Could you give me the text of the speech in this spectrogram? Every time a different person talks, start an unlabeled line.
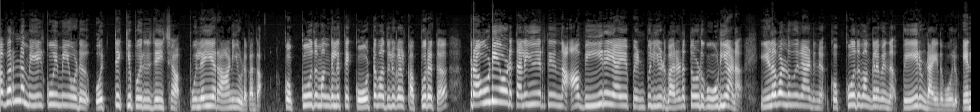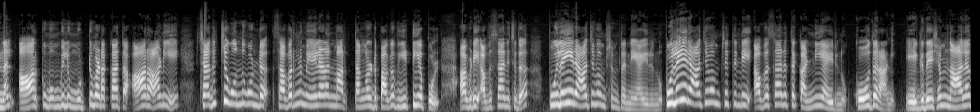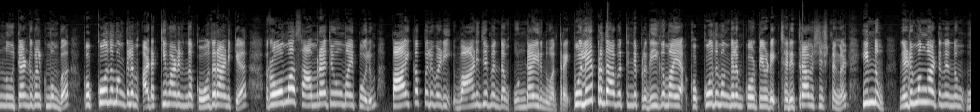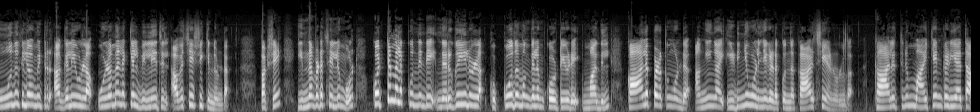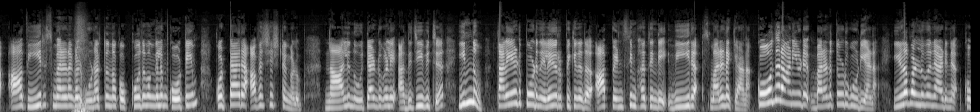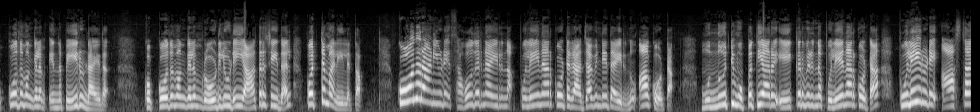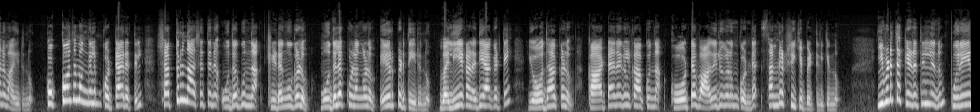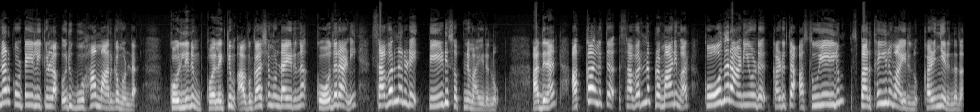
സവർണ മേൽക്കോയ്മയോട് ഒറ്റയ്ക്ക് പൊരുതി ജയിച്ച പുലയ റാണിയുടെ കഥ. കൊക്കോതുമംഗലത്തെ കോട്ടമതിലുകൾക്കപ്പുറത്ത് പ്രൗഢിയോടെ തലയുയർത്തി നിന്ന ആ വീരയായ പെൺപുലിയുടെ ഭരണത്തോടു കൂടിയാണ് ഇളവള്ളുവനാടിന് കൊക്കോതുമംഗലം എന്ന് പേരുണ്ടായത് പോലും എന്നാൽ ആർക്കു മുമ്പിലും മുട്ടുമടക്കാത്ത ആ റാണിയെ ചതിച്ചു കൊന്നുകൊണ്ട് സവർണ മേലാളന്മാർ തങ്ങളുടെ പക വീട്ടിയപ്പോൾ അവിടെ അവസാനിച്ചത് പുലയ രാജവംശം തന്നെയായിരുന്നു. പുലയ രാജവംശത്തിന്റെ അവസാനത്തെ കണ്ണിയായിരുന്നു കോതറാണി. ഏകദേശം നാലാം നൂറ്റാണ്ടുകൾക്ക് മുമ്പ് കൊക്കോതമംഗലം അടക്കി വാണിരുന്ന കോതറാണിക്ക് റോമ സാമ്രാജ്യവുമായി പോലും പായ്ക്കപ്പൽ വഴി വാണിജ്യബന്ധം ഉണ്ടായിരുന്നു അത്രേ. പുലയ പ്രതാപത്തിന്റെ പ്രതീകമായ കൊക്കോതമംഗലം കോട്ടയുടെ ചരിത്രാവശിഷ്ടങ്ങൾ ഇന്നും നെടുമങ്ങാട്ട് നിന്നും മൂന്ന് കിലോമീറ്റർ അകലെയുള്ള ഉഴമലക്കൽ വില്ലേജിൽ അവശേഷിക്കുന്നുണ്ട്. പക്ഷേ ഇന്നവിടെ ചെല്ലുമ്പോൾ കൊറ്റമലക്കുന്നിന്റെ നെറുകയിലുള്ള കൊക്കോതമംഗലം കോട്ടയുടെ മതിൽ കാലപ്പഴക്കം കൊണ്ട് അങ്ങിങ്ങായി ഇടിഞ്ഞു പൊളിഞ്ഞു കിടക്കുന്ന കാഴ്ചയാണുള്ളത്. കാലത്തിനും മായ്ക്കാൻ കഴിയാത്ത ആ വീരസ്മരണകൾ ഉണർത്തുന്ന കൊക്കോതമംഗലം കോട്ടയും കൊട്ടാര അവശിഷ്ടങ്ങളും. നാല് നൂറ്റാണ്ടുകളെ അതിജീവിച്ച് ഇന്നും തലയെടുപ്പോട് നിലയുറപ്പിക്കുന്നത് ആ പെൺസിംഹത്തിന്റെ വീര സ്മരണയ്ക്കാണ് കോതറാണിയുടെ ഭരണത്തോടു കൂടിയാണ് ഇളവള്ളുവനാടിന് കൊക്കോതമംഗലം എന്ന പേരുണ്ടായത്. കൊക്കോതമംഗലം റോഡിലൂടെ യാത്ര ചെയ്താൽ കൊറ്റമലയിലെത്താം. കോതറാണിയുടെ സഹോദരനായിരുന്ന പുലയനാർ കോട്ട രാജാവിന്റെതായിരുന്നു ആ കോട്ട. മുന്നൂറ്റി മുപ്പത്തിയാറ് ഏക്കർ വരുന്ന പുലയനാർ കോട്ട പുലയരുടെ ആസ്ഥാനമായിരുന്നു. കൊക്കോതമംഗലം കൊട്ടാരത്തിൽ ശത്രുനാശത്തിന് ഉതകുന്ന കിടങ്ങുകളും മുതലക്കുളങ്ങളും ഏർപ്പെടുത്തിയിരുന്നു. വലിയ കളരിയാകട്ടെ യോദ്ധാക്കളും കാട്ടാനകൾ കാക്കുന്ന കോട്ടവാതിലുകളും കൊണ്ട് സംരക്ഷിക്കപ്പെട്ടിരിക്കുന്നു. ഇവിടുത്തെ കിണറ്റിൽ നിന്നും പുലയനാർ കോട്ടയിലേക്കുള്ള ഒരു ഗുഹാമാർഗമുണ്ട്. കൊല്ലിനും കൊലയ്ക്കും അവകാശമുണ്ടായിരുന്ന കോതറാണി സവർണരുടെ പേടി സ്വപ്നമായിരുന്നു. അതിനാൽ അക്കാലത്ത് സവർണ പ്രമാണിമാർ കോതറാണിയോട് കടുത്ത അസൂയയിലും സ്പർദ്ധയിലുമായിരുന്നു കഴിഞ്ഞിരുന്നത്.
